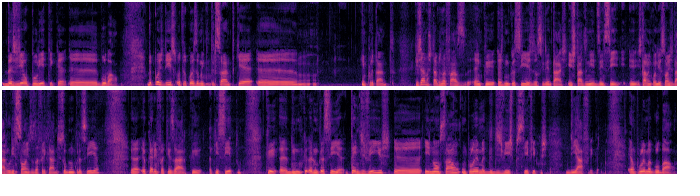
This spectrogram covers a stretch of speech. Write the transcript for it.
da geopolítica global. Depois disso, outra coisa muito interessante que é importante que já não estamos na fase em que as democracias ocidentais e os Estados Unidos em si estão em condições de dar lições aos africanos sobre democracia. Eh, eu quero enfatizar que, aqui cito, que a democracia tem desvios eh, e não são um problema de desvios específicos de África. É um problema global.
